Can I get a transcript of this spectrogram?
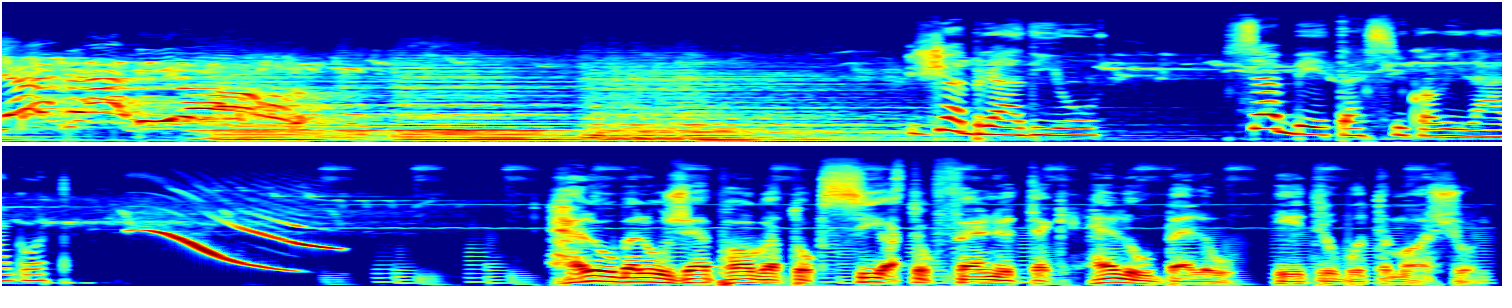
Zsebrádió! Zsebrádió. Szebbé tesszük a világot. Hello Bello zseb hallgatok, sziasztok felnőttek, Hello Bello, hét robot a Marson.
